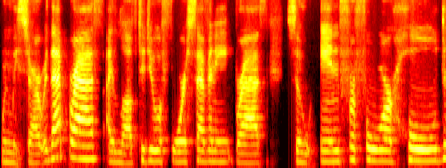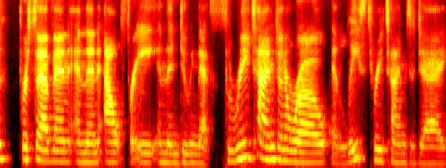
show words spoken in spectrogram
when we start with that breath, I love to do a four, seven, eight breath. So in for four, hold for seven, and then out for eight. And then doing that three times in a row, at least three times a day,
